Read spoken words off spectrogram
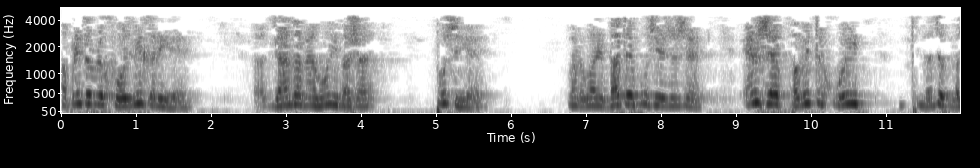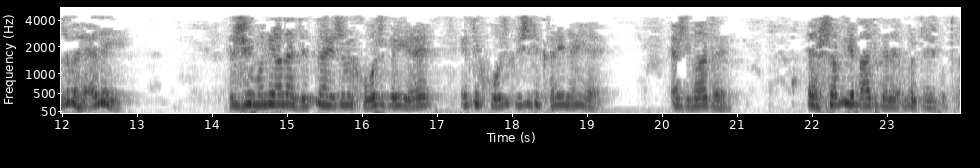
अपनी तरफ़ में खोज भी करी है। जानता मैं हूँ ही भाषा पूछी है। और हमारी बातें पूछी, जैसे इनसे पवित्र कोई मज़हब मज़हब है नहीं। ऋषि मुनिया ने जितना इसमें खोज की है, इतनी खोज किसी ने करी नहीं है। ऐसी बात है। सब ये बात करे, मंत्री पुत्र।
